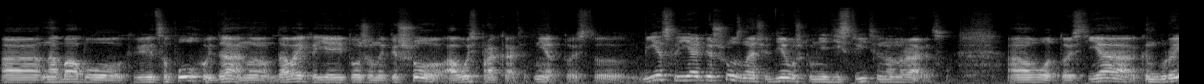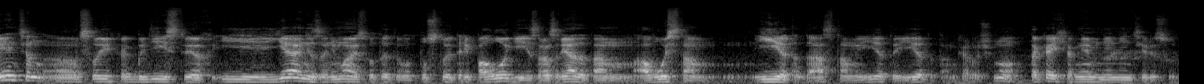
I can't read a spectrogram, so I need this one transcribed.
э, на бабу, как говорится, похуй, да, но давай-ка я ей тоже напишу, а авось прокатит. Нет, то есть э, если я пишу, значит девушка мне действительно нравится. А, вот, то есть я конгруентен э, в своих как бы действиях, и я не занимаюсь вот этой вот пустой трипологией из разряда там авось там и это даст, там, и это, и это, там, короче, ну, такая херня меня не интересует.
